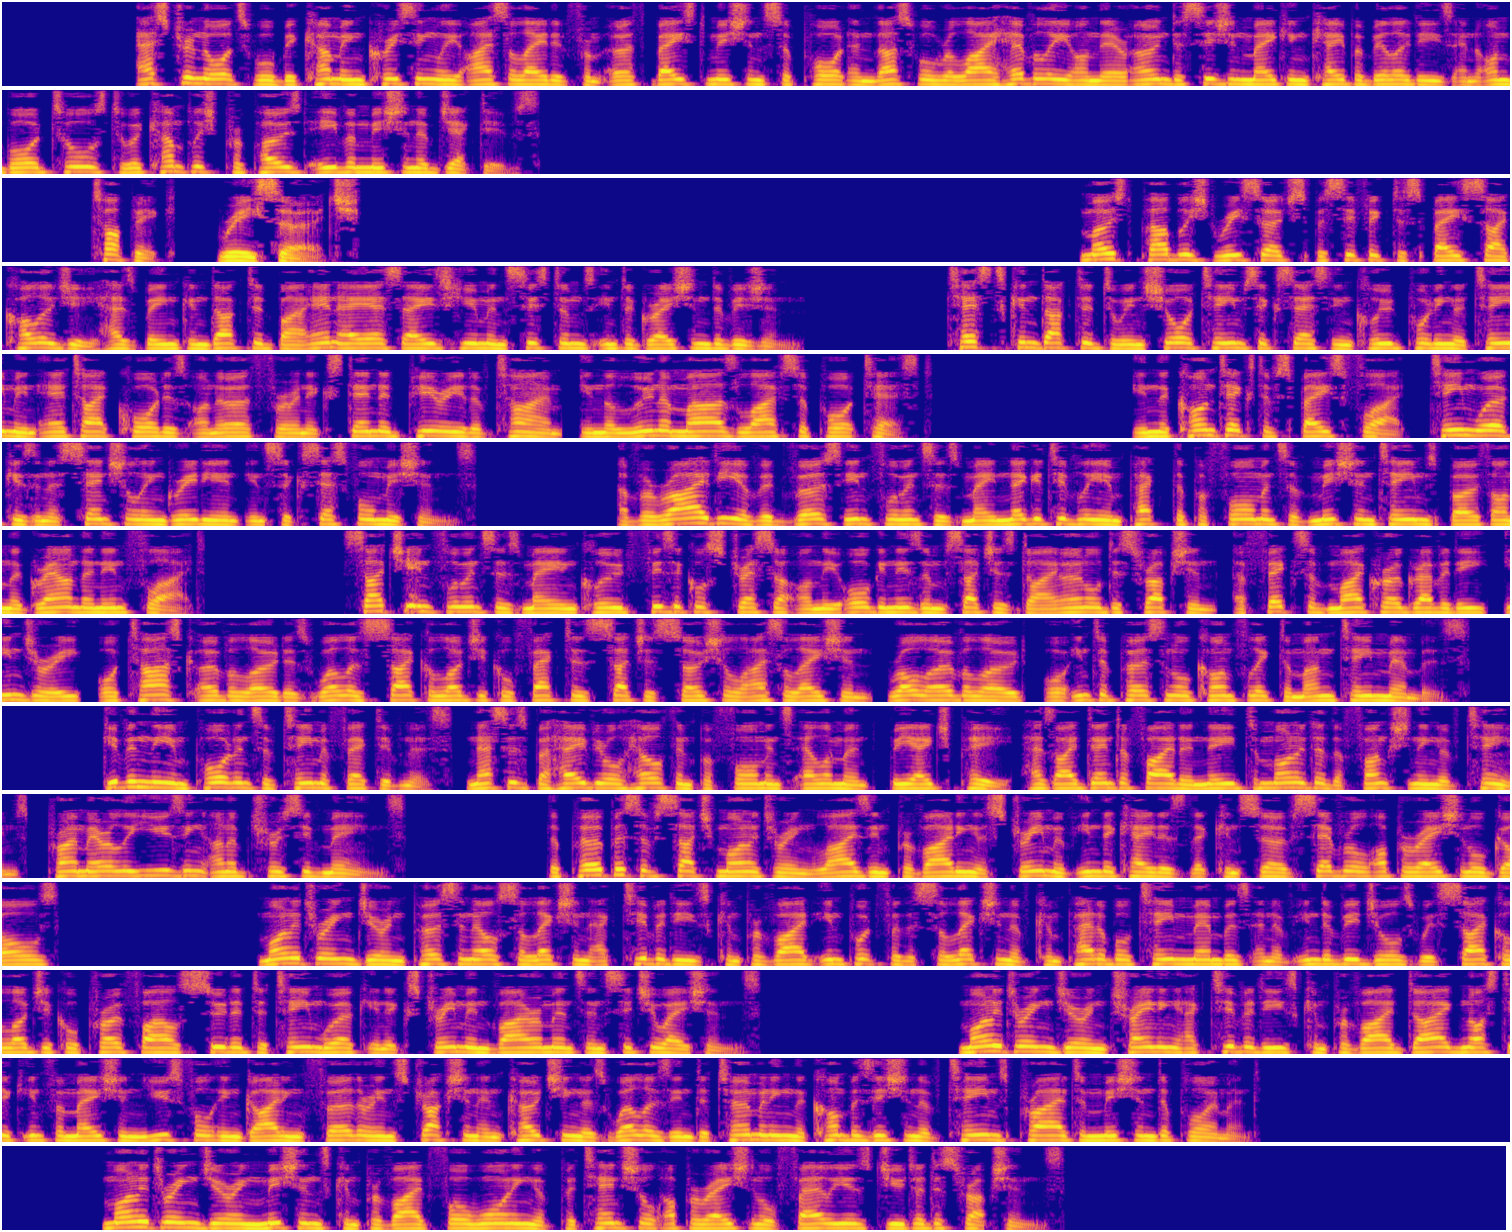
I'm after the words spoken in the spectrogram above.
Astronauts will become increasingly isolated from Earth-based mission support and thus will rely heavily on their own decision-making capabilities and onboard tools to accomplish proposed EVA mission objectives. Research Most published research specific to space psychology has been conducted by NASA's Human Systems Integration Division. Tests conducted to ensure team success include putting a team in airtight quarters on Earth for an extended period of time, in the Lunar Mars Life Support Test. In the context of space flight, teamwork is an essential ingredient in successful missions. A variety of adverse influences may negatively impact the performance of mission teams both on the ground and in flight. Such influences may include physical stressor on the organism such as diurnal disruption, effects of microgravity, injury, or task overload as well as psychological factors such as social isolation, role overload, or interpersonal conflict among team members. Given the importance of team effectiveness, NASA's Behavioral Health and Performance Element (BHP) has identified a need to monitor the functioning of teams, primarily using unobtrusive means. The purpose of such monitoring lies in providing a stream of indicators that can serve several operational goals, Monitoring during personnel selection activities can provide input for the selection of compatible team members and of individuals with psychological profiles suited to teamwork in extreme environments and situations. Monitoring during training activities can provide diagnostic information useful in guiding further instruction and coaching as well as in determining the composition of teams prior to mission deployment. Monitoring during missions can provide forewarning of potential operational failures due to disruptions.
